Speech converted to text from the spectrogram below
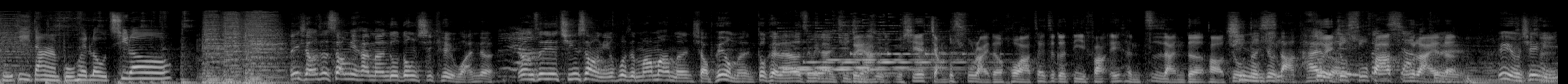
徒弟当然不会漏气喽。没想到这上面还蛮多东西可以玩的，让这些青少年或者妈妈们、小朋友们都可以来到这边来去对啊。，有些讲不出来的话，在这个地方，哎，很自然的哈，心门就打开了对，就抒发出来了对。因为有些你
